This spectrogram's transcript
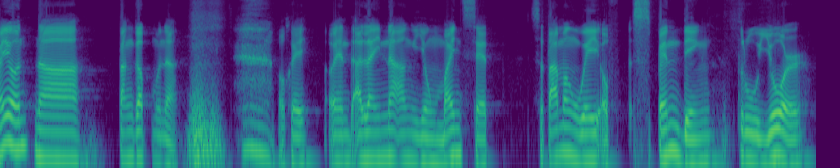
Ngayon, na tanggap mo na. okay? And align na ang iyong mindset sa tamang way of spending through your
